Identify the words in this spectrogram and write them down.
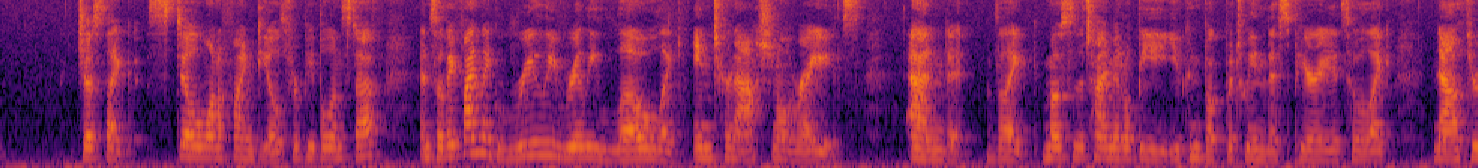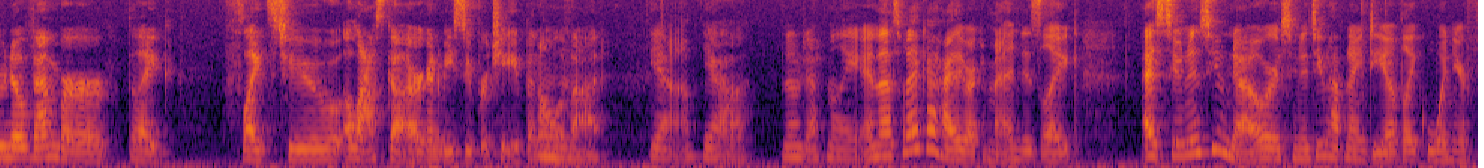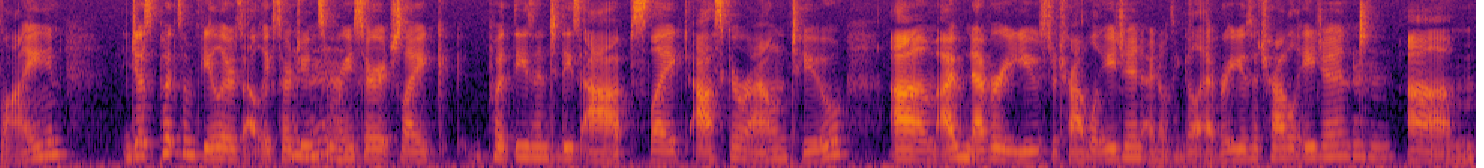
just like still want to find deals for people and stuff. And so they find like really, really low like international rates. And like most of the time it'll be you can book between this period. So like now through November, like flights to Alaska are going to be super cheap and all of that. Yeah. Yeah. No, definitely. And that's what like, I highly recommend is like as soon as you know or as soon as you have an idea of like when you're flying, just put some feelers out. Like start doing some Mhm. research, like put these into these apps, like ask around too. Um, I've never used a travel agent. I don't think I'll ever use a travel agent. Mhm. Um,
